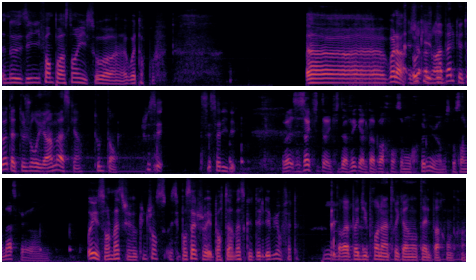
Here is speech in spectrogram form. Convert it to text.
Nos uniformes pour l'instant, ils sont euh, waterproof. Euh, voilà. je, ok. je donc, rappelle que toi, t'as toujours eu un masque, hein, tout le temps. je sais. C'est ça l'idée. Ouais, c'est ça qui t'a qui t'a fait qu'elle t'a pas forcément reconnu, hein, parce que sans le masque. euh, Oui, sans le masque, j'avais aucune chance. C'est pour ça que je vais porter un masque dès le début, en fait. hmm. T'aurais pas dû prendre un truc à dentelle par contre. hein.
